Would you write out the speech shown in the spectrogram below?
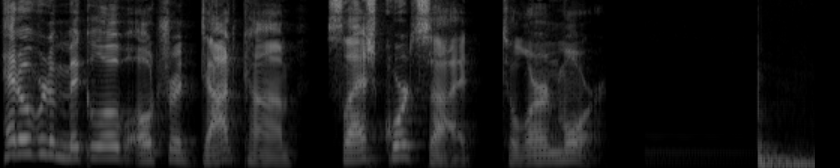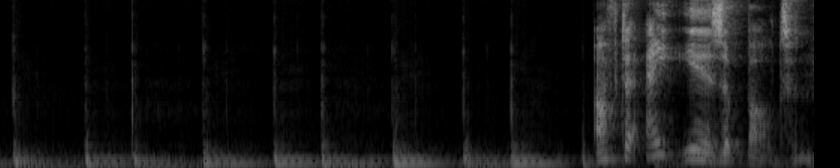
Head over to michelobultra.com slash courtside to learn more. After eight years at Bolton,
